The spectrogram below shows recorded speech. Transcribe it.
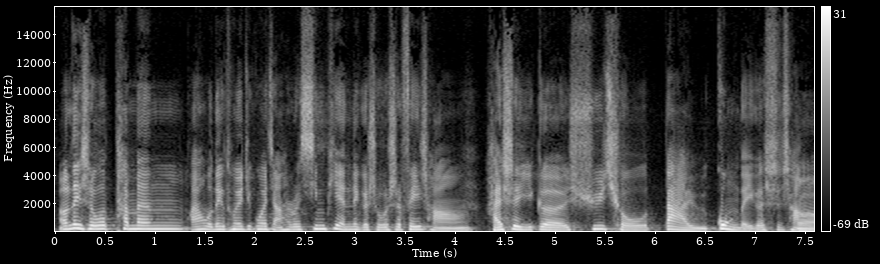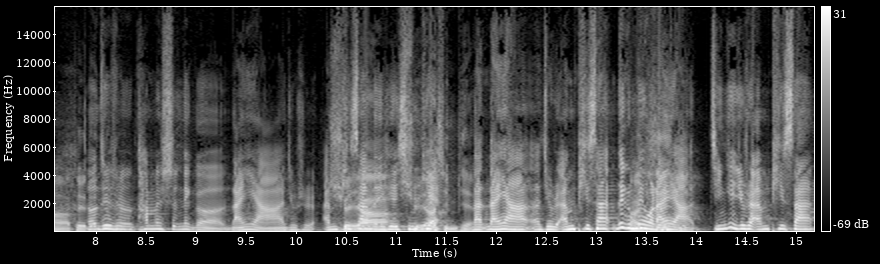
然后那时候他们，然后我那个同学就跟我讲，他说芯片那个时候是非常还是一个需求大于供的一个市场。啊，对然后就是他们是那个蓝牙，就是 MP 三的一些芯片，芯片蓝蓝牙呃就是 MP 三，那个没有蓝牙，仅仅就是 MP 三。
